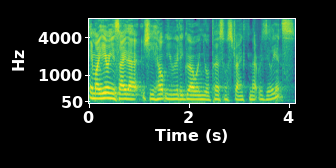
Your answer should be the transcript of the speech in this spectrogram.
am I hearing you say that she helped you really grow in your personal strength and that resilience?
